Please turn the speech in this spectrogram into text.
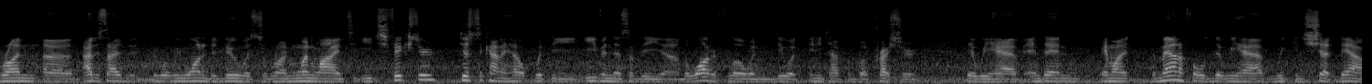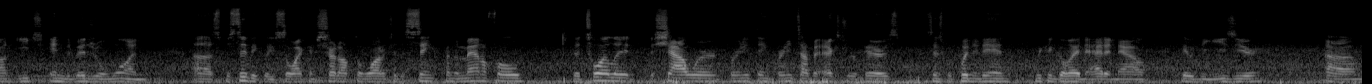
run, uh, I decided what we wanted to do was to run one line to each fixture just to kind of help with the evenness of the, uh, the water flow and to deal with any type of pressure that we have. And then my, the manifold that we have, we can shut down each individual one uh, specifically. So I can shut off the water to the sink from the manifold, the toilet, the shower, for anything, for any type of extra repairs. Since we're putting it in, we can go ahead and add it now. It would be easier. Um,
